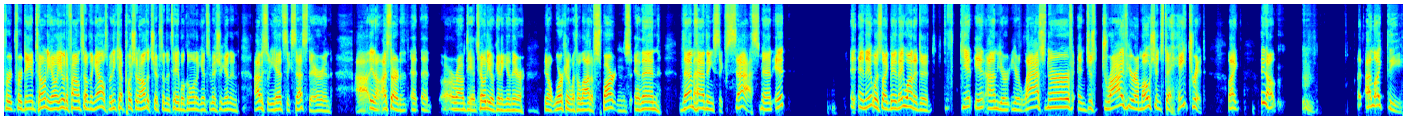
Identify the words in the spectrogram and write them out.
for for Dantonio, he would have found something else, but he kept pushing all the chips on the table going against Michigan, and obviously he had success there. And uh, you know, I started at, at around Dantonio getting in there, you know, working with a lot of Spartans, and then them having success, man. It and it was like man, they wanted to get in on your your last nerve and just drive your emotions to hatred. Like, you know, I, I like the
